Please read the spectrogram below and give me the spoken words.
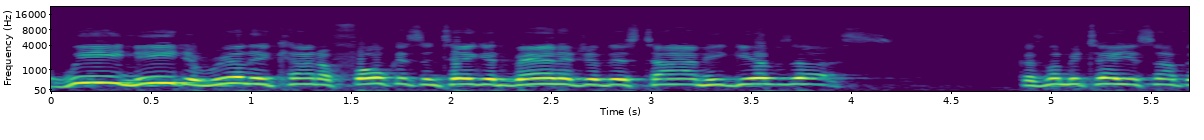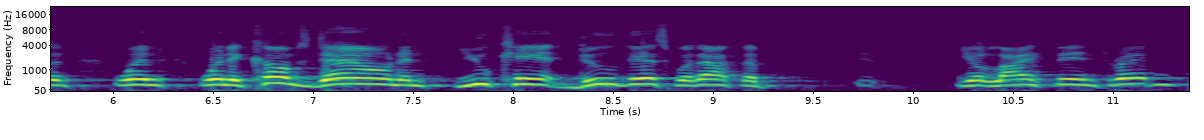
we need to really kind of focus and take advantage of this time he gives us. Because let me tell you something, when, when it comes down and you can't do this without the, your life being threatened,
